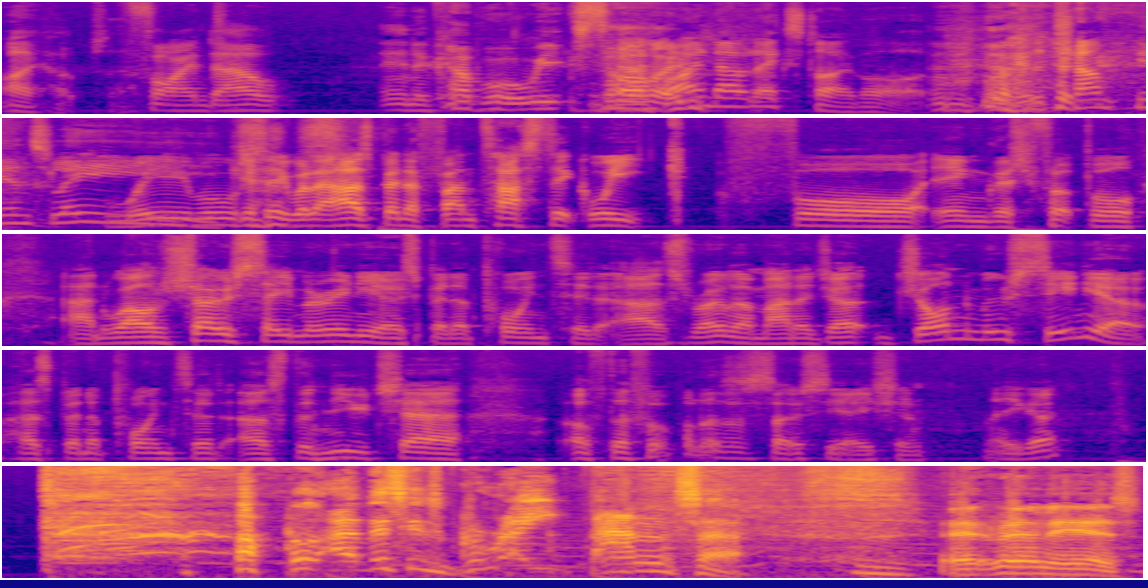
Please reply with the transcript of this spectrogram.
I hope so. Find out in a couple of weeks' Yeah, time. find out next time on the Champions League. We will see. Well, it has been a fantastic week for English football, and while Jose Mourinho has been appointed as Roma manager, John Mousinho has been appointed as the new chair of the Footballers Association. There you go. this is great banter. It really is.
